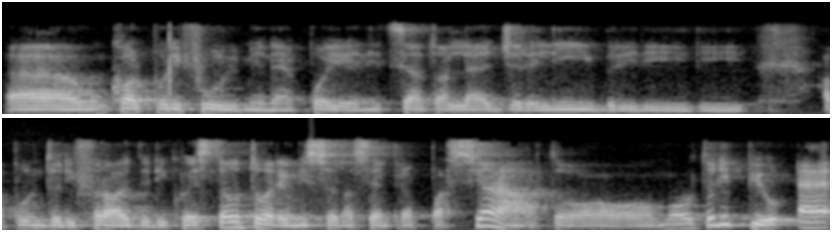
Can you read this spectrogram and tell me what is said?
uh, un colpo di fulmine. Poi ho iniziato a leggere libri di, di, appunto di Freud, di questo autore, mi sono sempre appassionato molto di più e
